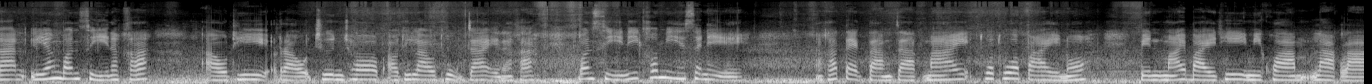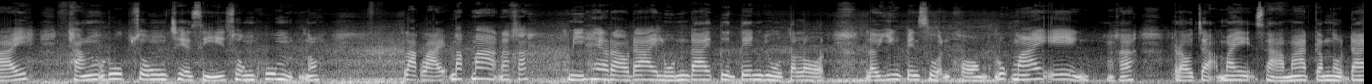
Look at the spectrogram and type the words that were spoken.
การเลี้ยงบอลสีนะคะ เอาที่เราชื่นชอบ เอาที่เราถูกใจนะคะ บอลสีนี่เขามีเสน่ห์นะคะ แตกต่างจากไม้ทั่ว ๆ ไปเนาะเป็นไม้ใบที่มีความหลากหลาย ทั้งรูปทรงเฉดสีทรงพุ่มเนาะ หลากหลายมาก ๆนะคะ มีให้เราได้ลุ้นได้ตื่นเต้นอยู่ตลอด แล้วยิ่งเป็นส่วนของลูกไม้เองนะคะ เราจะไม่สามารถกำหนดได้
